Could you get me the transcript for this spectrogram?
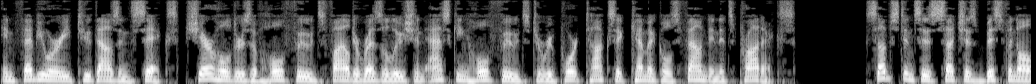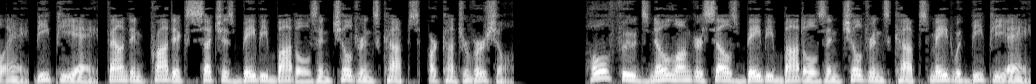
In February 2006, shareholders of Whole Foods filed a resolution asking Whole Foods to report toxic chemicals found in its products. Substances such as bisphenol A (BPA), found in products such as baby bottles and children's cups, are controversial. Whole Foods no longer sells baby bottles and children's cups made with BPA.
